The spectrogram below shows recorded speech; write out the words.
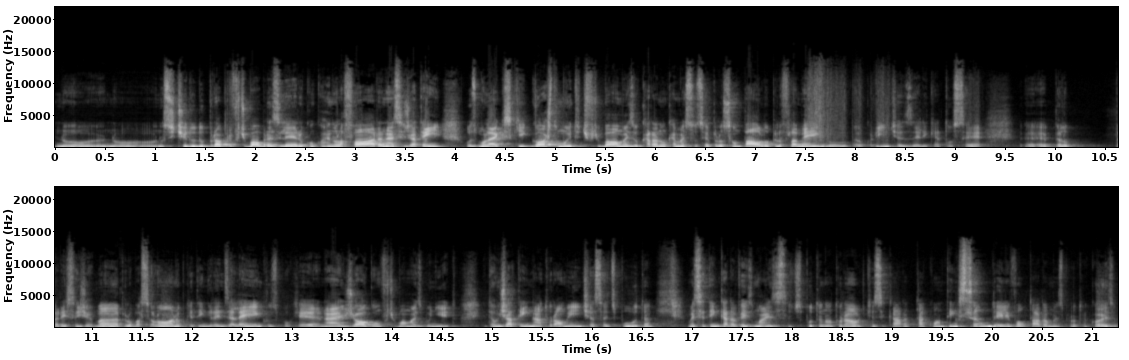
No, no, no, sentido do próprio futebol brasileiro concorrendo lá fora, né? Você já tem os moleques que gostam muito de futebol, mas o cara não quer mais torcer pelo São Paulo, pelo Flamengo, pelo Corinthians, ele quer torcer é, pelo Paris Saint-Germain, pelo Barcelona, porque tem grandes elencos, porque né, jogam um futebol mais bonito. Então já tem naturalmente essa disputa, mas você tem cada vez mais essa disputa natural de que esse cara está com a atenção dele voltada mais para outra coisa.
